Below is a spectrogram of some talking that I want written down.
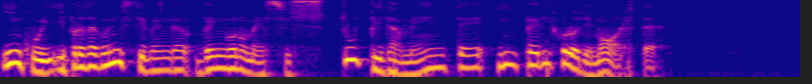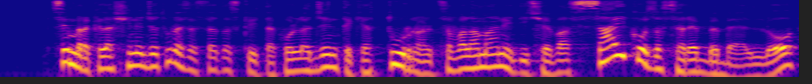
in cui i protagonisti vengono messi stupidamente in pericolo di morte. Sembra che la sceneggiatura sia stata scritta con la gente che a turno alzava la mano e diceva sai cosa sarebbe bello?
